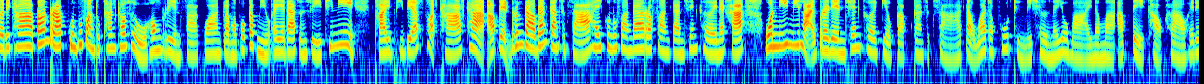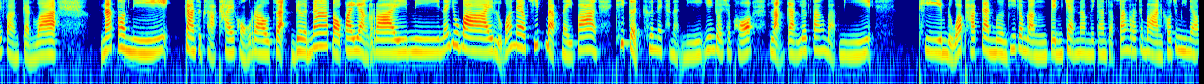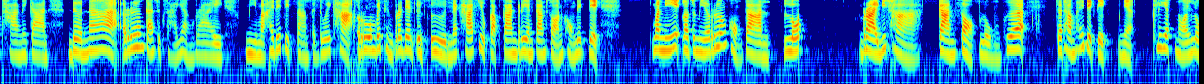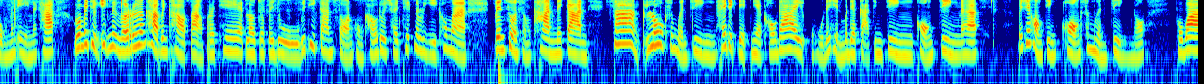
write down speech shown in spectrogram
วัสดีค่ะ ต้อนรับคุณผู้ฟังทุกท่านเข้าสู่ห้องเรียนฟ้ากว้าง กลับมาพบกับมิวอัยดาสนศรีที่นี่ไทย PBS Podcast ค่ะ อัปเดตเรื่องราวด้านการศึกษาให้คุณผู้ฟังได้รับฟังกันเช่นเคยนะคะ วันนี้มีหลายประเด็นเช่นเคยเกี่ยวกับการศึกษา แต่ว่าจะพูดถึงในเชิงนโยบายนำมาอัปเดตข่าวคราวให้ได้ฟังกันว่า ณตอนนี้ การศึกษาไทยของเราจะเดินหน้าต่อไปอย่างไร มีนโยบายหรือว่าแนวคิดแบบไหนบ้าง ที่เกิดขึ้นในขณะนี้ ยิ่งโดยเฉพาะหลังการเลือกตั้งแบบนี้ ทีมหรือว่าพักการเมืองที่กำลังเป็นแกนนำในการจัดตั้งรัฐบาล เขาจะมีแนวทางในการเดินหน้าเรื่องการศึกษาอย่างไร มีมาให้ได้ติดตามกันด้วยค่ะ รวมไปถึงประเด็นอื่น ๆนะคะ เกี่ยวกับการเรียนการสอนของเด็ก ๆ วันนี้เราจะมีเรื่องของการลดรายวิชา การสอบลงเพื่อจะทำให้เด็กๆ เนี่ยเครียดน้อยลงนั่นเองนะคะ รวมไปถึงอีกหนึ่งเรื่องค่ะเป็นข่าวต่างประเทศ เราจะไปดูวิธีการสอนของเขาโดยใช้เทคโนโลยีเข้ามา เป็นส่วนสำคัญในการสร้างโลกเสมือนจริง ให้เด็กๆ เนี่ยเขาได้โอ้โหได้เห็นบรรยากาศจริง ๆ ของจริงนะคะ ไม่ใช่ของจริงของเสมือนจริงเนาะ เพราะว่า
